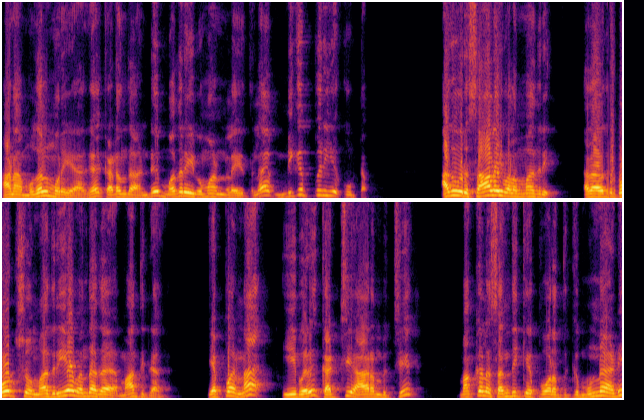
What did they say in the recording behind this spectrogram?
ஆனால் முதல் முறையாக கடந்த ஆண்டு மதுரை விமான நிலையத்தில் மிகப்பெரிய கூட்டம். அது ஒரு சாலை வளம் மாதிரி அதாவது ரோட் ஷோ மாதிரியே வந்து அதை மாத்திட்டாங்க. எப்பன்னா இவர் கட்சி ஆரம்பித்து மக்களை சந்திக்க போகிறதுக்கு முன்னாடி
